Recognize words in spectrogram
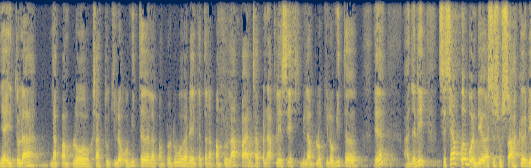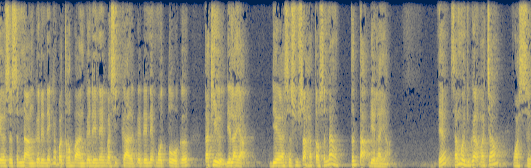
iaitulah 81 kilometer, 82, ada yang kata 88, siapa nak play safe 90 kilometer, ya. Ha, jadi sesiapa pun dia rasa susah ke, dia rasa senang ke, dia naik kapal terbang ke, dia naik basikal ke, dia naik motor ke, tak kira, dia layak. Dia rasa susah atau senang, tetap dia layak. Ya, sama juga macam puasa.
